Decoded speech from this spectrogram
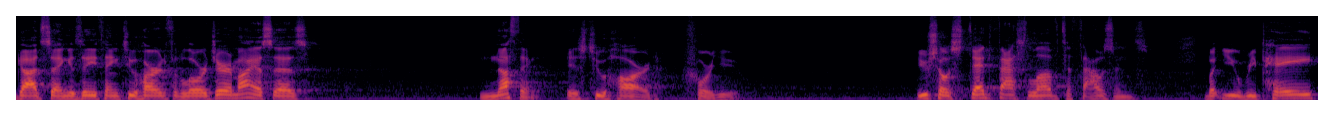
God saying, Is anything too hard for the Lord? Jeremiah says, Nothing is too hard for you. You show steadfast love to thousands, but you repay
